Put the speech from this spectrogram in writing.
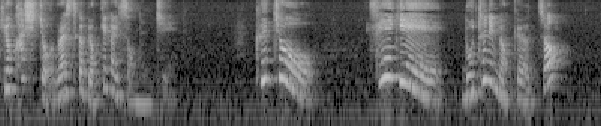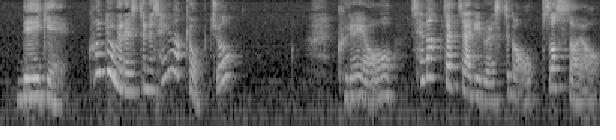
기억하시죠? rest가 몇 개가 있었는지. 그죠? 세 개. 노트는 몇 개였죠? 네 개. 근데 왜 rest는 세 개밖에 없죠? 그래요. 세 박자짜리 rest가 없었어요.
